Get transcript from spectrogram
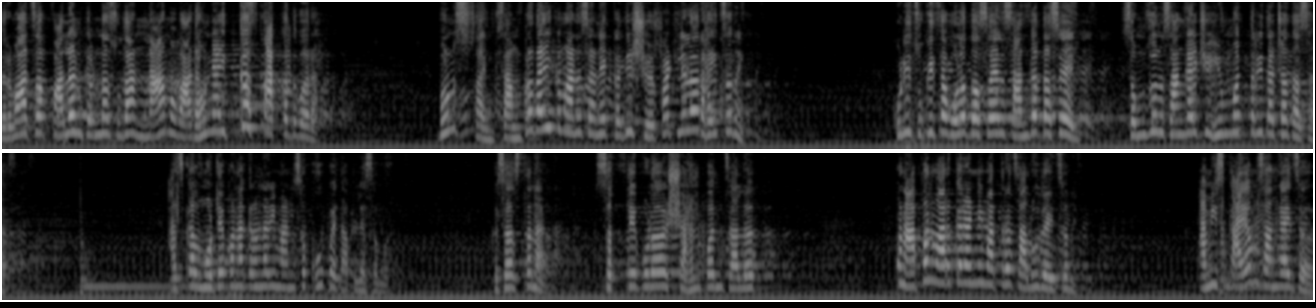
धर्माचं पालन करणं सुद्धा नाम वाढवण्या इतकंच ताकदवर आहे. म्हणून सां- सांप्रदायिक माणसाने कधी शेळपाटलेलं राहायचं नाही. कुणी चुकीचं बोलत असेल सांगत असेल समजून सांगायची हिंमत तरी त्याच्यात असाल आजकाल मोठेपणा करणारी माणसं खूप आहेत आपल्यासमोर. कसं असतं ना सत्तेपुढं शहाणपण चालत पण आपण वारकऱ्यांनी मात्र चालू द्यायचं नाही. आम्ही कायम सांगायचं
